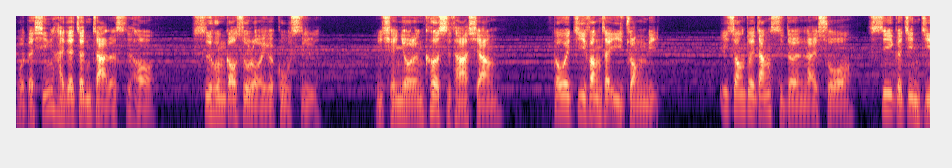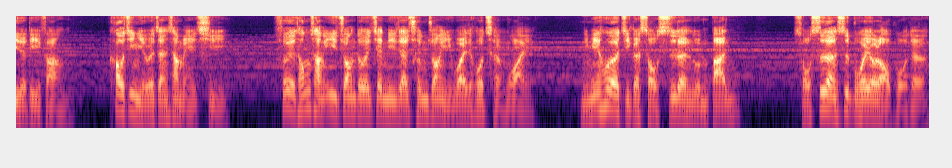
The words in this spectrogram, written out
我的心还在挣扎的时候，试婚告诉了我一个故事：以前有人客死他乡。都会寄放在义庄里。义庄对当时的人来说是一个禁忌的地方，靠近也会沾上霉气，所以通常义庄都会建立在村庄以外的或城外。里面会有几个守尸人轮班。守尸人是不会有老婆的，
